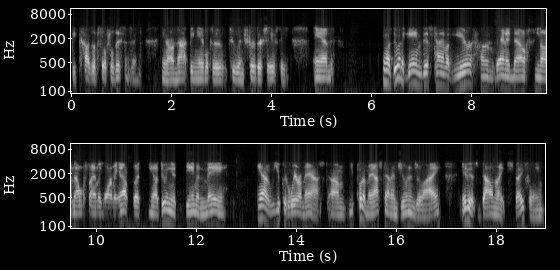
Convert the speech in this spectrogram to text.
because of social distancing, you know, not being able to to ensure their safety, and you know, doing a game this time of year. Um, granted, now you know now we're finally warming up, but you know, doing a game in May, yeah, you could wear a mask. Um, you put a mask on in June and July, it is downright stifling.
